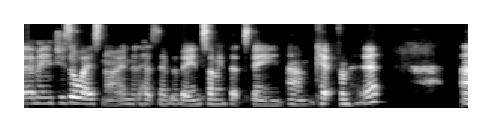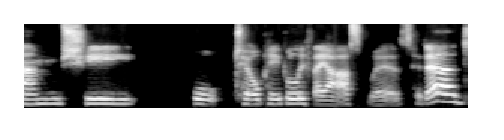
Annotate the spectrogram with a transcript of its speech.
I mean, she's always known. It has never been something that's been um, kept from her. Um, she will tell people if they ask where's her dad,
